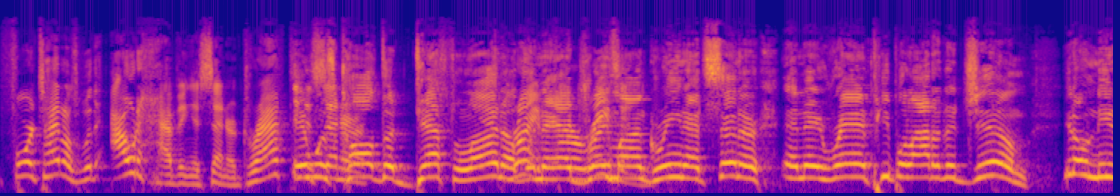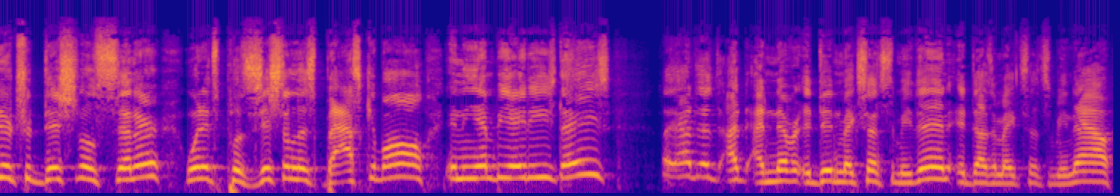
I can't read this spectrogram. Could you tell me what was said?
four titles without having a center. Drafting It was center, called the death lineup, Right, and they had Draymond. Green at center, and they ran people out of the gym. You don't need a traditional center when it's positionless basketball in the NBA these days. Like, I, I, I never. It didn't make sense to me then. It doesn't make sense to me now,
